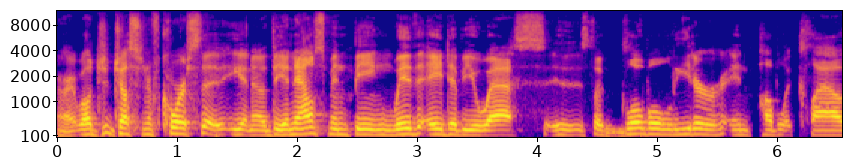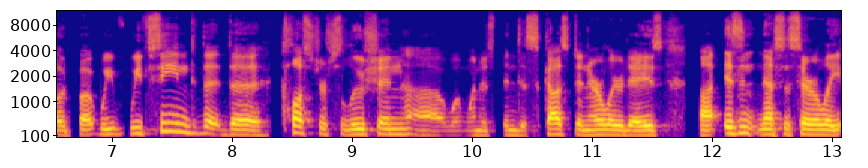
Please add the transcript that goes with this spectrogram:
All right. Well, Justin, of course, the, you know the announcement being with AWS is the mm-hmm. global leader in public cloud, but we've we've seen the the cluster solution uh, when it's been discussed in earlier days uh, isn't necessarily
